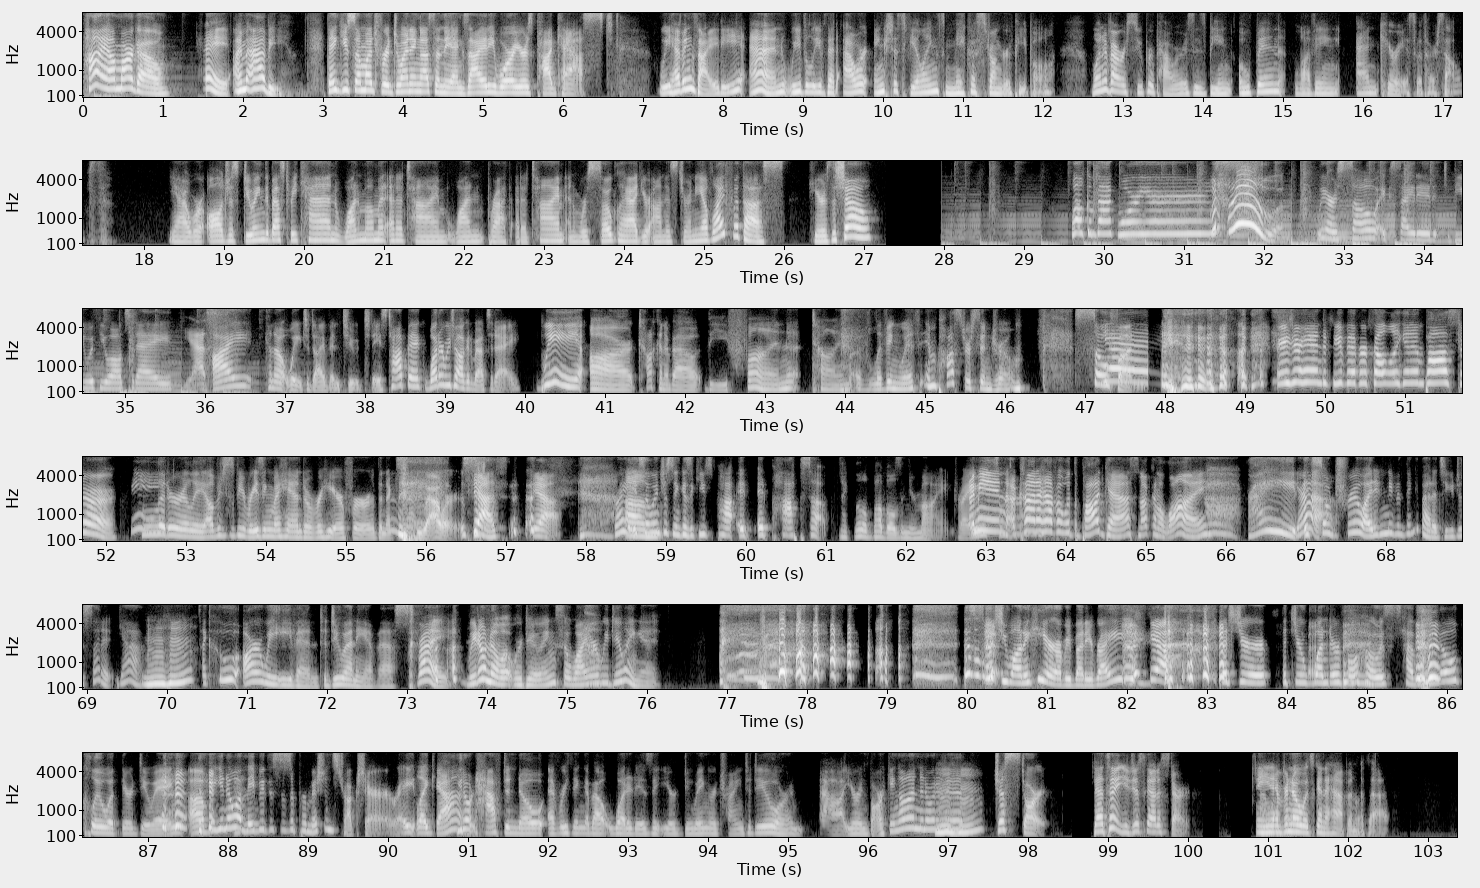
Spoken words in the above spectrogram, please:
Hi, I'm Margot. Hey, I'm Abby. Thank you so much for joining us on the Anxiety Warriors podcast. We have anxiety, and we believe that our anxious feelings make us stronger people. One of our superpowers is being open, loving, and curious with ourselves. Yeah, we're all just doing the best we can, one moment at a time, one breath at a time. And we're so glad you're on this journey of life with us. Here's the show. Welcome back, Warriors. Woohoo! We are so excited to be with you all today. Yes. I cannot wait to dive into today's topic. What are we talking about today? We are talking about the fun time of living with imposter syndrome. So Yay! fun. Raise your hand if you've ever felt like an imposter. Literally, I'll just be raising my hand over here for the next few hours. Yes. Yeah. Right. it's so Um, interesting because it keeps pop it, it pops up like little bubbles in your mind, right? I mean, I kind of have it with the podcast, not gonna lie. right. yeah. It's so true. I didn't even think about it. So you just said it. Yeah. Mm-hmm. It's like, who are we even to do any of this? Right. we don't know what we're doing. So why are we doing it? this is what you want to hear, everybody, right? Yeah. That your that your wonderful hosts have no clue what they're doing. Um, but you know what? Maybe this is a permission structure, right? Like Yeah. you don't have to know everything about what it is that you're doing or trying to do or uh, you're embarking on in order to Mhm. just start. That's it. You just got to start. And I you never it. know what's going to happen with that.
